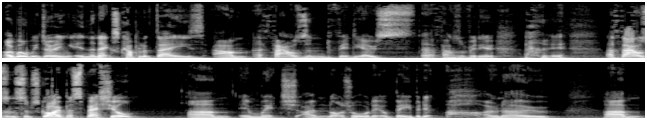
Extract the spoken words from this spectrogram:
I will be doing in the next couple of days um, a thousand videos, a thousand video, a thousand subscriber special, um, in which I'm not sure what it'll be, but it, oh no, um,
